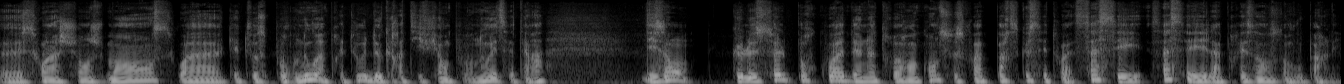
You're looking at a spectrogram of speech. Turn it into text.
euh, soit un changement, soit quelque chose pour nous, après tout, de gratifiant pour nous, etc. Disons que le seul pourquoi de notre rencontre, ce soit parce que c'est toi. Ça, c'est ça, c'est la présence dont vous parlez.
